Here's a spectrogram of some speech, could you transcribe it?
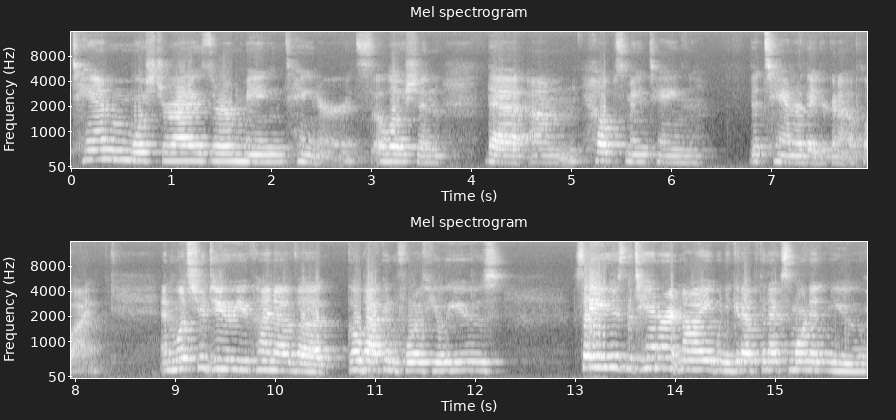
tan moisturizer maintainer. It's a lotion that um, helps maintain the tanner that you're going to apply. And what you do, you kind of uh, go back and forth. You'll use Say you use the tanner at night, when you get up the next morning, you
